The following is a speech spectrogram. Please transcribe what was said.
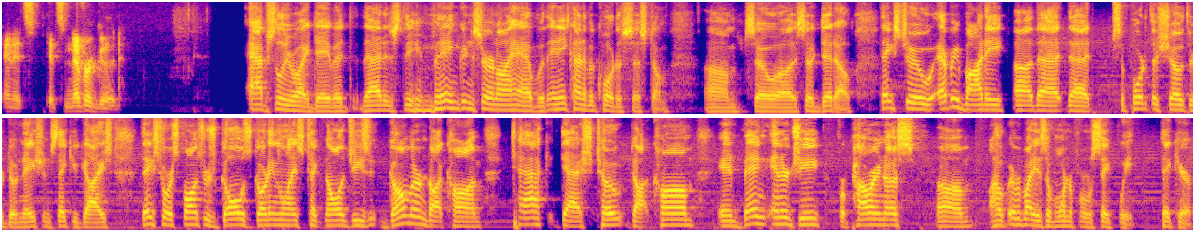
and it's it's never good. Absolutely right, David. That is the main concern I have with any kind of a quota system. Um, so, uh, so ditto. Thanks to everybody uh, that that supported the show through donations. Thank you, guys. Thanks to our sponsors: Galls, Guardian Alliance Technologies, Gunlearn.com, Tac-Tote.com, and Bang Energy for powering us. Um, I hope everybody has a wonderful, safe week. Take care.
